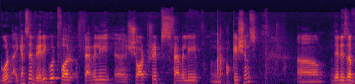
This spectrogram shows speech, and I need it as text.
good, I can say very good for family uh, short trips, family um, occasions. Uh, there is a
